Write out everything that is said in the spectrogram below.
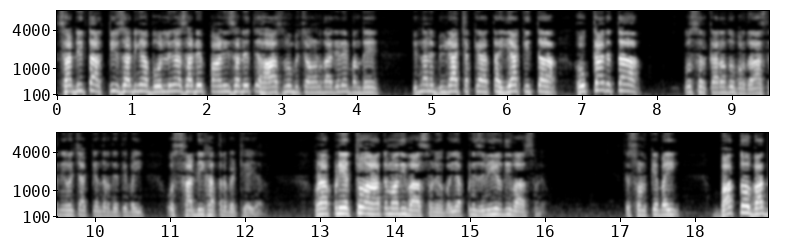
ਸਾਡੀ ਧਰਤੀ, ਸਾਡੀਆਂ ਬੋਲੀਆਂ, ਸਾਡੇ ਪਾਣੀ, ਸਾਡੇ ਇਤਿਹਾਸ ਨੂੰ ਬਚਾਉਣ ਦਾ ਜਿਹੜੇ ਬੰਦੇ ਜਿਨ੍ਹਾਂ ਨੇ ਬੀੜਾ ਚੱਕਿਆ ਤਹਈਆ ਕੀਤਾ, ਹੋਕਾ ਦਿੱਤਾ, ਉਹ ਸਰਕਾਰਾਂ ਤੋਂ ਬਰਦਾਸ਼ਤ ਨਹੀਂ ਹੋਏ, ਚੱਕ ਕੇ ਅੰਦਰ ਦੇਤੇ ਬਾਈ। ਉਹ ਸਾਡੀ ਖਾਤਰ ਬੈਠੇ ਆ ਯਾਰ। ਹੁਣ ਆਪਣੀ ਇੱਥੋਂ ਆਤਮਾ ਦੀ ਆਵਾਜ਼ ਸੁਣਿਓ ਬਾਈ, ਆਪਣੀ ਜ਼ਮੀਰ ਦੀ ਆਵਾਜ਼ ਸੁਣਿਓ। ਤੇ ਸੁਣ ਕੇ ਬਾਈ, ਵੱਧ ਤੋਂ ਵੱਧ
